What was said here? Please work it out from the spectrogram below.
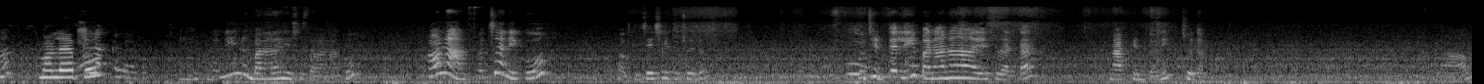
ఆ? మళ్ళీ నేను బనానా చేసేసావా నాకు? అవునా? వచ్చా నీకు? ఓకే చేసి ఇటు చూద్దాం. చిట్టెల్లి బనానా వేస్తుందంట నాప్కిన్తో చూద్దాం. వావ్.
